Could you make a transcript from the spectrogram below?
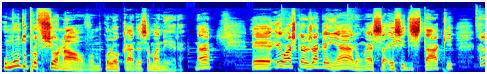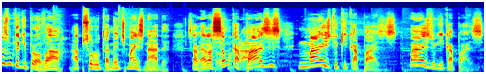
o mundo profissional, vamos colocar dessa maneira, né? É, eu acho que elas já ganharam essa, esse destaque. Elas não têm que provar absolutamente mais nada, sabe? Não, Elas são contrário. capazes, mais do que capazes, mais do que capazes.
